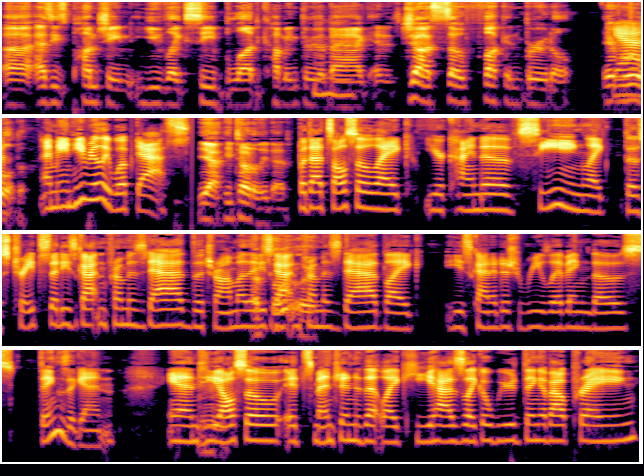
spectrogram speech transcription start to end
Uh, as he's punching, you like see blood coming through the bag, and it's just so fucking brutal. It yeah. ruled. I mean, he really whooped ass. Yeah, he totally did. But that's also like you're kind of seeing like those traits that he's gotten from his dad, the trauma that he's gotten from his dad. Like he's kind of just reliving those things again. And he mm. also, it's mentioned that like he has like a weird thing about praying,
